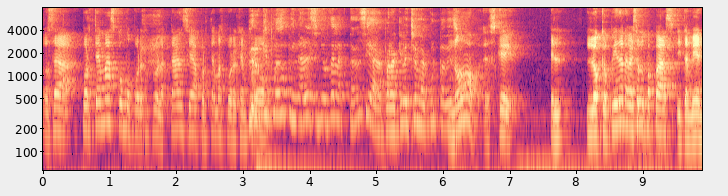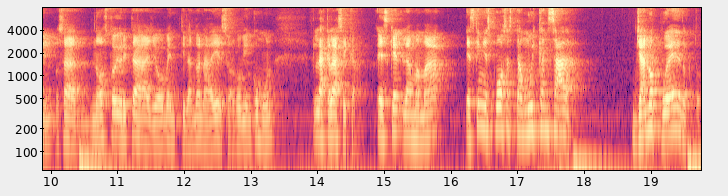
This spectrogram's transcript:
O sea, por temas como, por ejemplo, lactancia, por temas, por ejemplo. ¿Pero qué puede opinar el señor de lactancia? ¿Para qué le echan la culpa de eso? No, es que el- lo que opinan a veces los papás, y también, o sea, no estoy ahorita yo ventilando a nadie, eso es algo bien común. La clásica es que la mamá, es que mi esposa está muy cansada. Ya no puede, doctor.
